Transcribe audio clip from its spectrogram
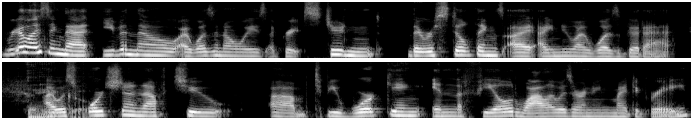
realizing that even though I wasn't always a great student, there were still things I, I knew I was good at. I was go. fortunate enough to um, to be working in the field while I was earning my degree.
